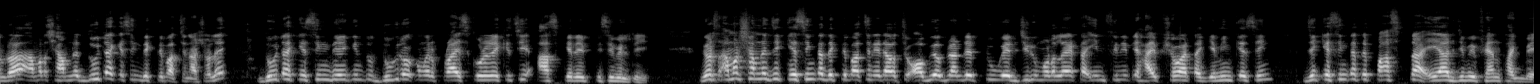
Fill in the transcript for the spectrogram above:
আমরা আমরা সামনে দুইটা কেসিং দেখতে পাচ্ছেন আসলে। দুইটা কেসিং দিয়ে কিন্তু দুই রকমের প্রাইস করে রেখেছি আজকের এই পিসি বিলটি ভিউয়ার্স আমার সামনে যে কেসিংটা দেখতে পাচ্ছেন, এটা হচ্ছে অবিও ব্র্যান্ডের টু এইট জিরো মডেলের একটা ইনফিনিটি হাইপ সহ একটা গেমিং কেসিং যে কেসিংটাতে পাঁচটা এআর জিবি ফ্যান থাকবে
